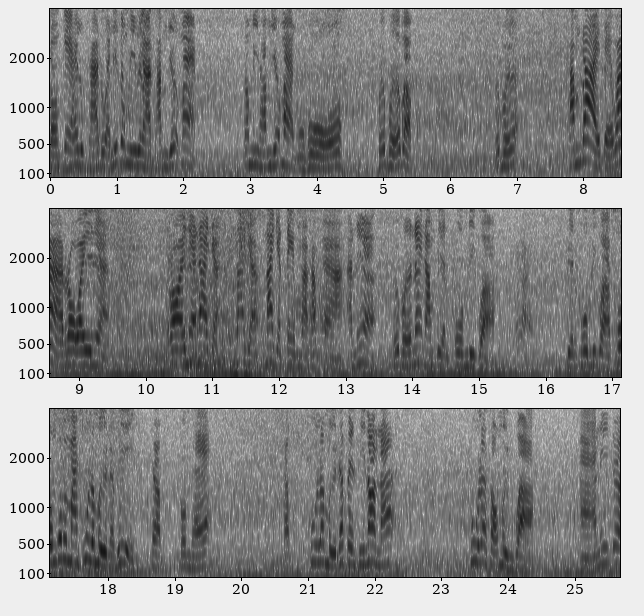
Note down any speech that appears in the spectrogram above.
ลองแก้ให้ลูกค้าดู อันนี้ต้องมีเวลาทำเยอะมาก ต้องมีทำเยอะมากโอ้โหเผลอๆแบบเผลอๆทำได้แต่ว่ารอยเนี่ยรอยเนี่ยน่าจะน่าจะน่าจะเต็มอะครับ อ่า อันเนี้ยเผลอๆแนะนำเปลี่ยนโคมดีกว่าเท่าไหร่ เปลี่ยนโคมดีกว่า โคมก็ประมาณคู่ละหมื่นอะพี่ ครับ โคมแท้ ครับ คู่ละหมื่นถ้าเป็นซีนอนนะ คู่ละสองหมื่นกว่า อ่า อันนี้ก็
